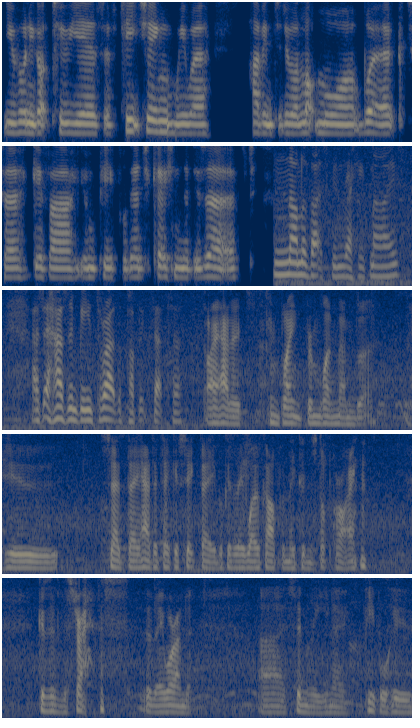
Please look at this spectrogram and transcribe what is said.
you've only got two years of teaching. We were having to do a lot more work to give our young people the education they deserved. None of that's been recognised, as it hasn't been throughout the public sector. I had a complaint from one member who said they had to take a sick day because they woke up and they couldn't stop crying because of the stress that they were under. Uh, similarly, you know, people who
